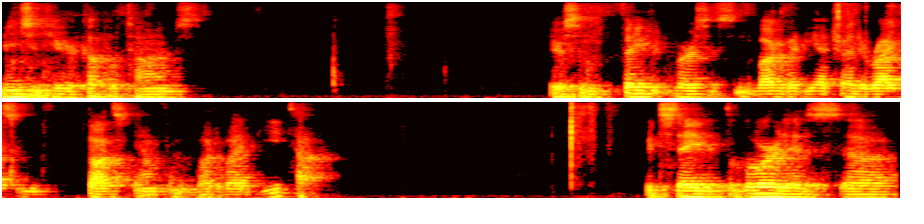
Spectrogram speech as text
mentioned here a couple of times. There's some favorite verses in the Bhagavad Gita. I tried to write some thoughts down from the Bhagavad Gita, which say that the Lord has, uh,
